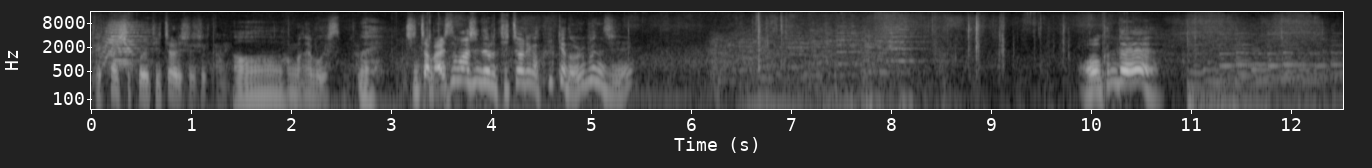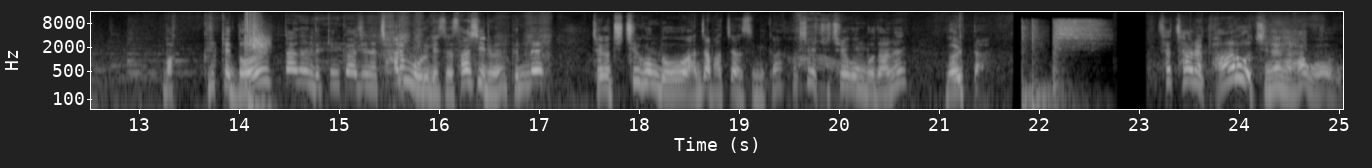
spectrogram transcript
189에 뒷자리 실측 타임 아, 한번 해보겠습니다 네. 진짜 말씀하신 대로 뒷자리가 그렇게 넓은지 어 근데 막 그렇게 넓다는 느낌까지는 잘은 모르겠어요 사실은 근데 제가 G70도 앉아봤지 않습니까 확실히 G70보다는 넓다 세차를 바로 진행을 하고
